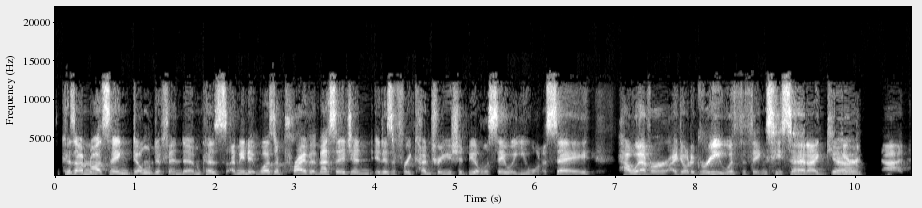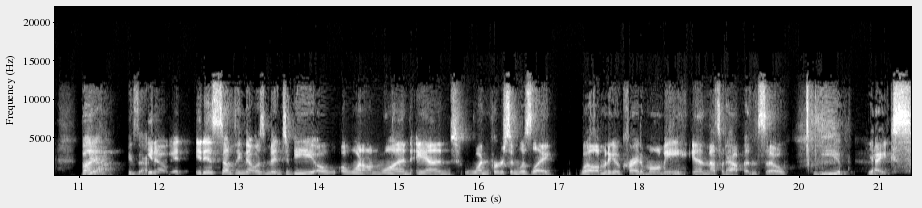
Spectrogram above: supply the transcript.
because I'm not saying don't defend him because I mean it was a private message and it is a free country. You should be able to say what you want to say. However, I don't agree with the things he said. I Yeah. guarantee that. But yeah, exactly. you know, it, it is something that was meant to be a, a one-on-one and one person was like, well, I'm going to go cry to mommy. And that's what happened. So Yep. yikes.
